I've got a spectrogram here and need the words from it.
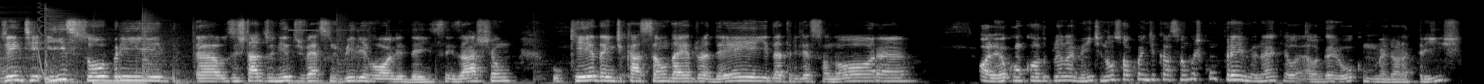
Gente, e sobre uh, os Estados Unidos versus Billie Holiday? Vocês acham o que da indicação da Andra Day e da trilha sonora? Olha, eu concordo plenamente, não só com a indicação, mas com o prêmio, né? Que ela, ela ganhou como melhor atriz.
